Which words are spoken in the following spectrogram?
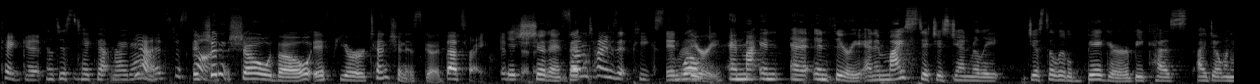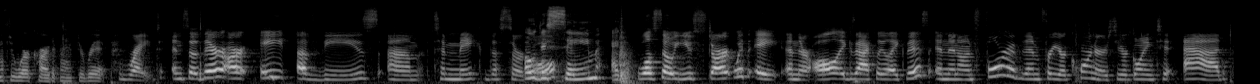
take it. you'll just take that right Yeah, out. Yeah, it's just It shouldn't show though if your tension is good. That's right. It, It shouldn't, but- Sometimes it peeks. In through. theory. And my in uh, in theory, and in my stitches generally just a little bigger because I don't want to have to work hard if I have to rip. Right. And so there are eight of these um, to make the circle. Oh, the same. Well, so you start with eight, and they're all exactly like this. And then on four of them for your corners, you're going to add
